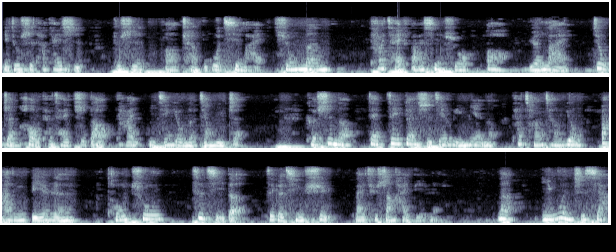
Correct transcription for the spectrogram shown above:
也就是他开始就是啊、喘不过气来、胸闷，他才发现说哦。原来就诊后，他才知道他已经有了焦虑症。可是呢，在这段时间里面呢，他常常用霸凌别人、投出自己的这个情绪来去伤害别人。那一问之下，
